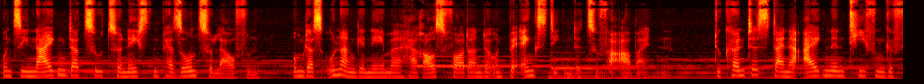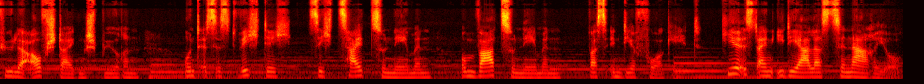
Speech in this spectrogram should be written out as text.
und sie neigen dazu, zur nächsten Person zu laufen, um das Unangenehme, Herausfordernde und Beängstigende zu verarbeiten. Du könntest deine eigenen tiefen Gefühle aufsteigen spüren und es ist wichtig, sich Zeit zu nehmen, um wahrzunehmen, was in dir vorgeht. Hier ist ein idealer Szenario.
